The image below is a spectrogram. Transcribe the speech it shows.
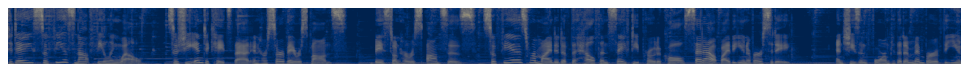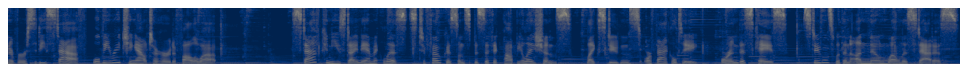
Today, Sophia's not feeling well, so she indicates that in her survey response. Based on her responses, Sophia is reminded of the health and safety protocol set out by the university, and she's informed that a member of the university staff will be reaching out to her to follow up. Staff can use dynamic lists to focus on specific populations, like students or faculty, or in this case, students with an unknown wellness status.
